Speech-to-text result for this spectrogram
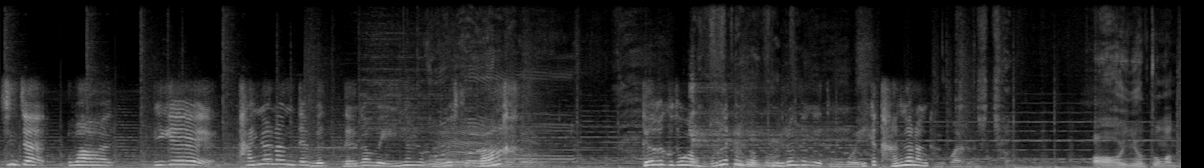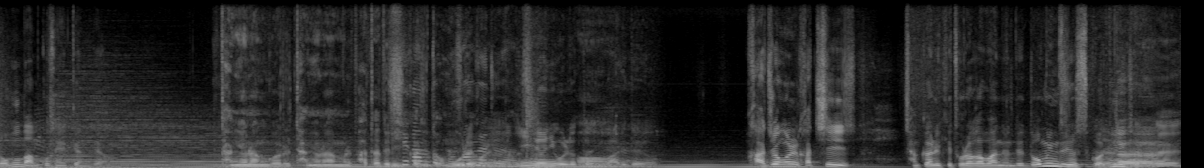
진짜 와 이게 당연한데 왜 내가 왜 2년을 걸렸을까? 내가 그동안 뭘 했던 걸까 뭐 이런 생각이 든 거예요. 이게 당연한 결과를. 아, 2년 동안 너무 마음고생했겠는데요. 당연한 거를 당연함을 받아들이기까지 너무 오래 보상해줘야지. 걸려요. 2년이 걸렸다니 어. 말이 돼요. 가정을 같이 잠깐 이렇게 돌아가 봤는데 너무 힘드셨을 것 같아요. 네.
